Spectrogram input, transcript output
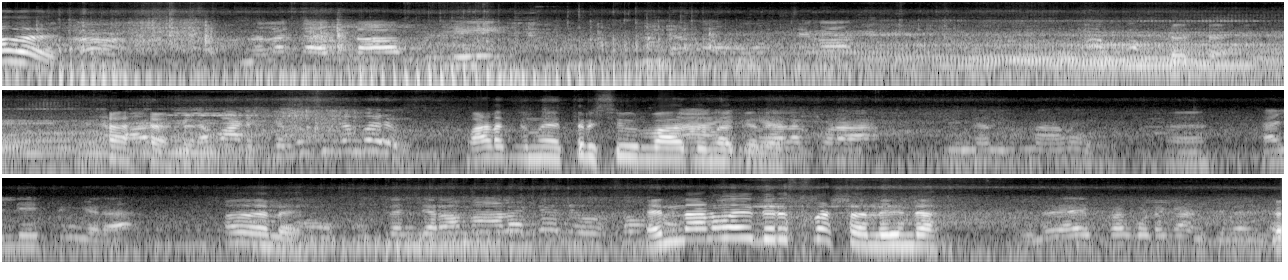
അതെ. ഇന്നലെ വടക്കന്ന് തൃശ്ശൂർ ഭാഗത്തു നിന്നൊക്കെ പിന്നെ എന്താണ് ഏ. സ്പെഷ്യൽ ഇതിന്റെ?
